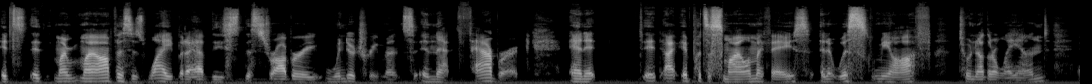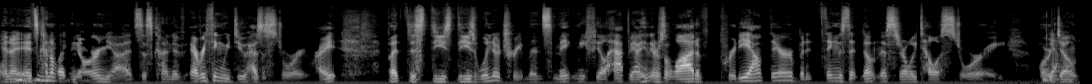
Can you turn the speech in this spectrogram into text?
it's it, my, my office is white but i have these the strawberry window treatments in that fabric and it it, it puts a smile on my face and it whisks me off to another land and mm-hmm. it's kind of like narnia it's this kind of everything we do has a story right but this these these window treatments make me feel happy i think there's a lot of pretty out there but things that don't necessarily tell a story or yeah. don't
